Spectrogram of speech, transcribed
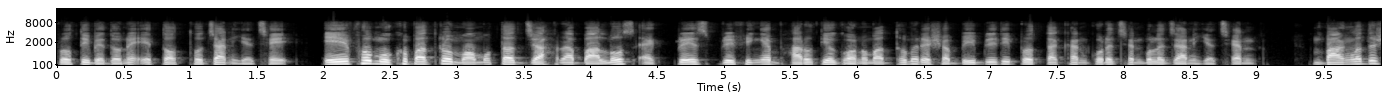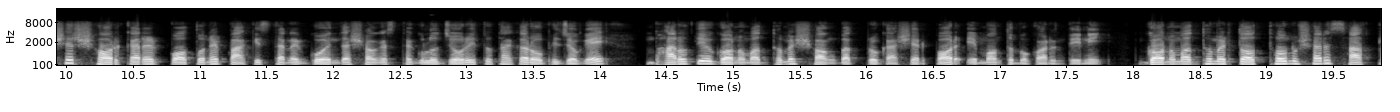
প্রতিবেদনে এ তথ্য জানিয়েছে। এএফও মুখপাত্র মমতাজ জাহরা বালোস এক প্রেস ব্রিফিংয়ে ভারতীয় গণমাধ্যমের এসব বিবৃতি প্রত্যাখ্যান করেছেন বলে জানিয়েছেন। বাংলাদেশের সরকারের পতনে পাকিস্তানের গোয়েন্দা সংস্থাগুলো জড়িত থাকার অভিযোগে ভারতীয় গণমাধ্যমে সংবাদ প্রকাশের পর এ মন্তব্য করেন তিনি। গণমাধ্যমের তথ্য অনুসারে ছাত্র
